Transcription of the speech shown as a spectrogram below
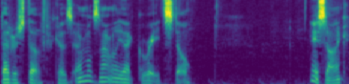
better stuff, because Emerl's not really that great still. Hey, Sonic.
